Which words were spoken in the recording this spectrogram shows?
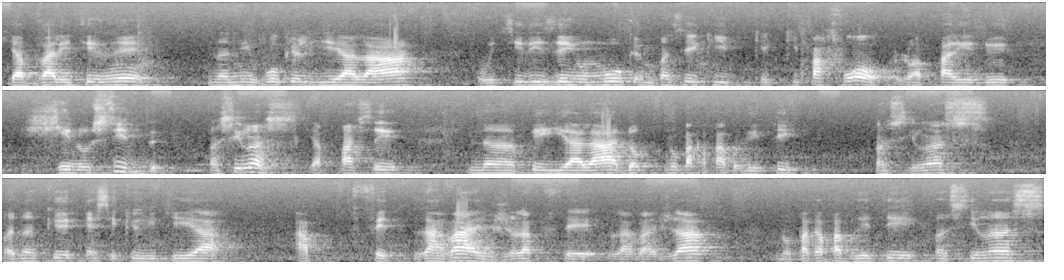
ki ap vale teren nan nivou ke liye ala a, ou itilize yon mou ke mpense ki, ki, ki pa fòk, lò ap pale de genosid, an silans ki ap pase nan peyi ala, dok nou pa kapab rete an silans padan ke ensekurite a ap fè lavaj, la pou fè lavaj la, nou pa kapab rete an silans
